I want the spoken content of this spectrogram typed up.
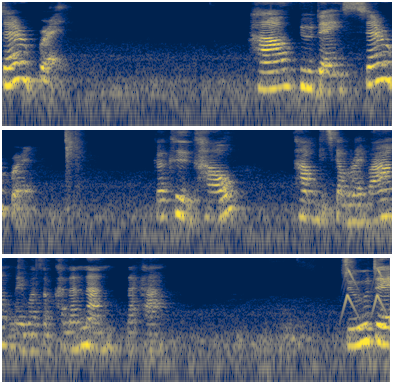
celebrate How do they celebrate ก็คือเขาทำกิจกรรมอะไรบ้างในวันสำคัญนั้นๆนะคะ Do they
